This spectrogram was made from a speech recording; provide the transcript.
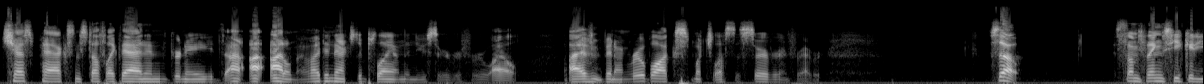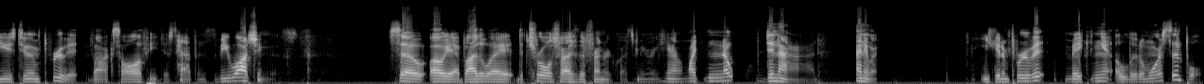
chest packs and stuff like that, and grenades. I, I I don't know. I didn't actually play on the new server for a while. I haven't been on Roblox, much less the server, in forever. So, some things he could use to improve it. Voxhall, if he just happens to be watching this. So, oh yeah, by the way, the troll tries to friend request me right here. I'm like, nope, denied. Anyway, he could improve it, making it a little more simple.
